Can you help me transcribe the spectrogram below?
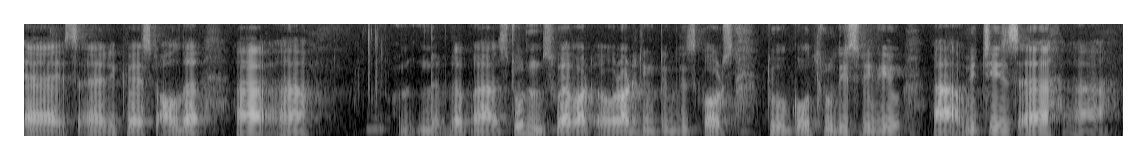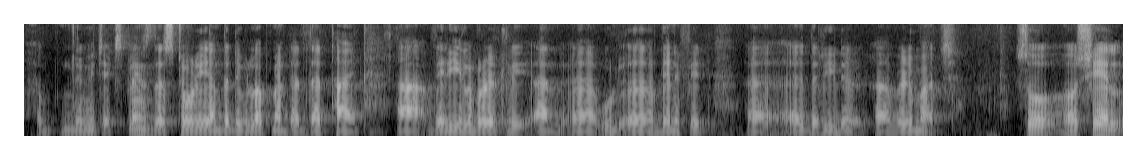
uh, uh, request all the the students who have who are auditing to this course to go through this review uh, which is uh, uh, which explains the story and the development at that time very elaborately and would benefit the reader very much. So, shale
